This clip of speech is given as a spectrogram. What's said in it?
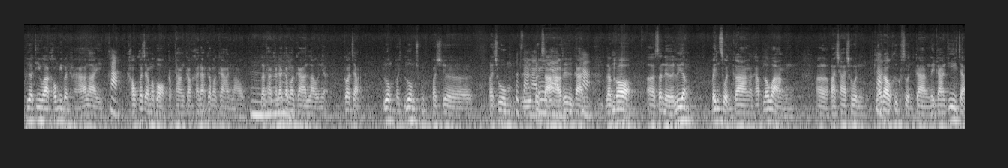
เพื่อที่ว่าเขามีปัญหาอะไร ค่ะ เขาก็จะมาบอกกับทางคณะกรรมการเรา อืม และทางคณะกรรมการเราเนี่ยก็จะร่วมร่วมชุมประเอ่อประชุมปรึกหษารือหาปรึกษารือกันหารือกัน ค่ะ แล้วก็เอ่อเสนอเรื่องเป็นส่วนกลางนะครับ ระหว่างเอ่อประชาชนค่ะและเราคือส่วนกลางในการที่จะ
